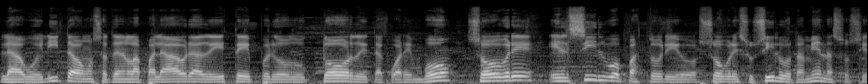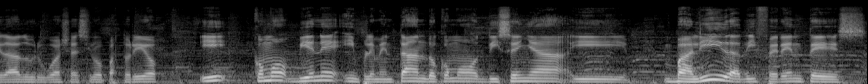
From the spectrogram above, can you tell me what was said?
La Abuelita. Vamos a tener la palabra de este productor de Tacuarembó sobre el silvo pastoreo, sobre su silvo también, la Sociedad Uruguaya de Silvo Pastoreo y cómo viene implementando, cómo diseña y valida diferentes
